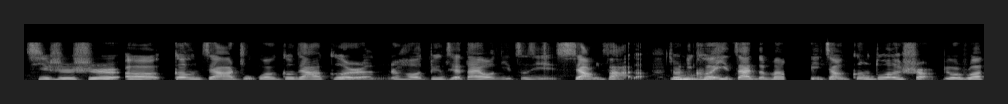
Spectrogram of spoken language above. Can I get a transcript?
其实是呃更加主观、更加个人，然后并且带有你自己想法的，就是你嗯可以在你的漫画里讲更多的事儿，比如说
